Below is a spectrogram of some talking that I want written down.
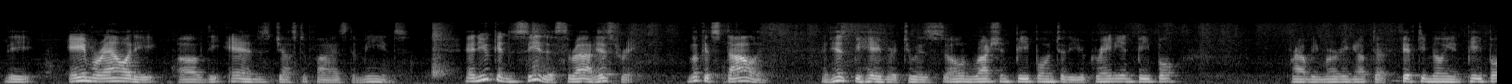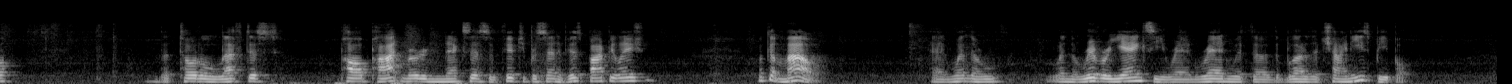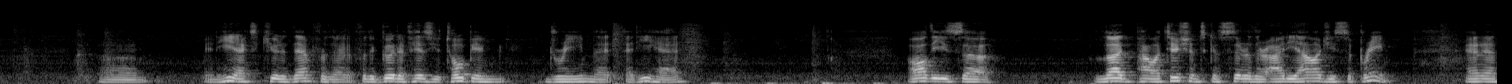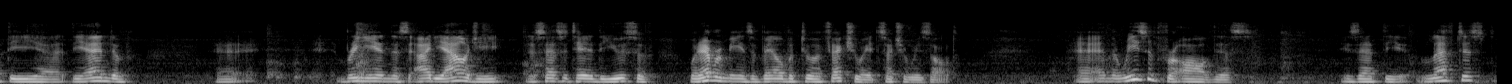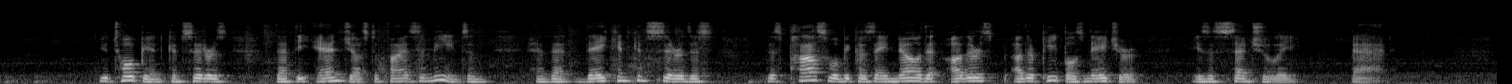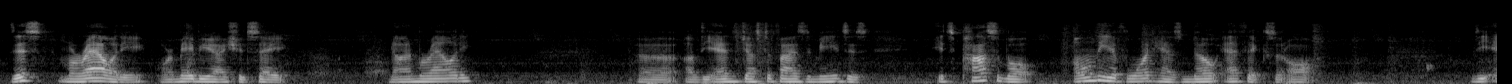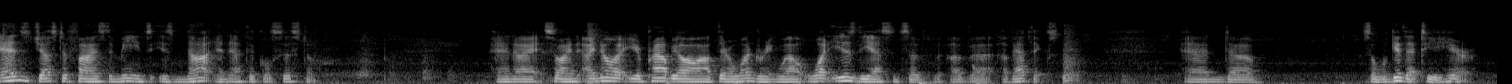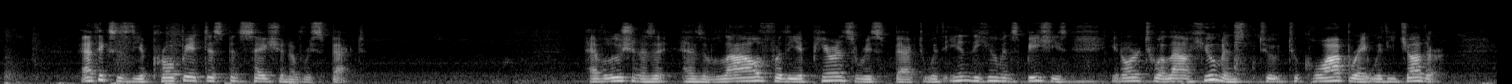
the amorality of the ends justifies the means, and you can see this throughout history. Look at Stalin and his behavior to his own Russian people and to the Ukrainian people probably murdering up to 50 million people. The total leftist, Pol Pot, murdered in excess of 50% of his population. Look at Mao. And when the when the river Yangtze ran red with the, the blood of the Chinese people, um, and he executed them for the for the good of his utopian dream that, that he had. All these uh, led politicians consider their ideology supreme. And at the uh, the end of uh, bringing in this ideology necessitated the use of whatever means available to effectuate such a result. And, and the reason for all of this is that the leftist utopian considers that the end justifies the means and, and that they can consider this this possible because they know that others, other people's nature is essentially bad. This morality, or maybe I should say non morality, uh, of the ends justifies the means is it's possible only if one has no ethics at all. The ends justifies the means is not an ethical system. And I, so I, I, know you're probably all out there wondering, well, what is the essence of, of, uh, of ethics? And uh, so we'll give that to you here. Ethics is the appropriate dispensation of respect. Evolution has, has allowed for the appearance of respect within the human species in order to allow humans to, to cooperate with each other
